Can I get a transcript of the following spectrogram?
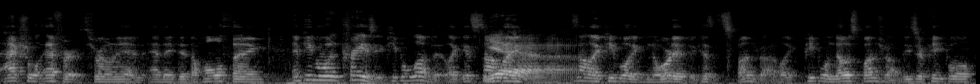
actual effort thrown in, and they did the whole thing, and people went crazy. People loved it. Like it's not like it's not like people ignored it because it's SpongeBob. Like people know SpongeBob. These are people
